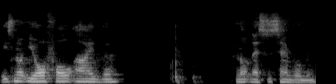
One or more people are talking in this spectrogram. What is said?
It's not your fault either. Not necessarily.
